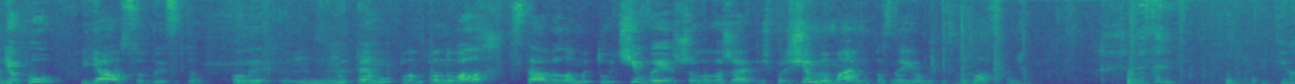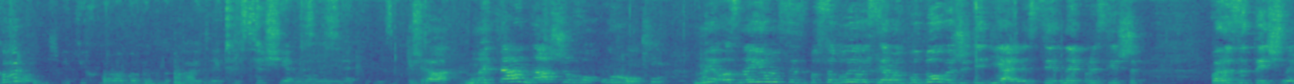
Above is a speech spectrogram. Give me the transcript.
яку я особисто, коли е, ми тему план- планувала, ставила мету, чи ви що ви вважаєте, про що ми маємо познайомитись? Будь ласка. Які хвороби, які хвороби викликають найчастіші епідемії? Так, мета нашого уроку. Ми ознайомимося з особливостями будови життєдіяльності найпростіших паразитичних,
